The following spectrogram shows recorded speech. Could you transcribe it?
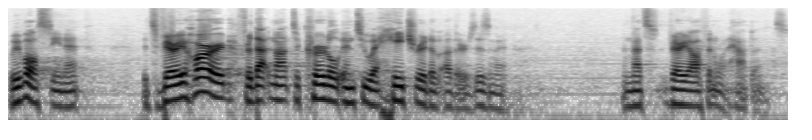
We've all seen it. It's very hard for that not to curdle into a hatred of others, isn't it? And that's very often what happens.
